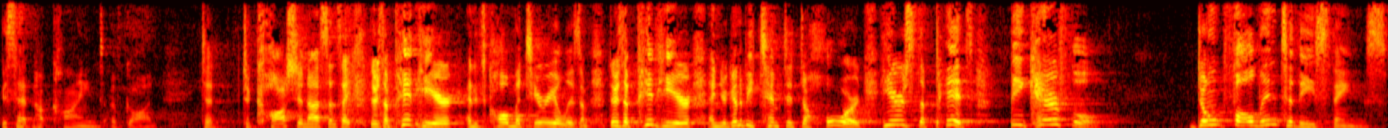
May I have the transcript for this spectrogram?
Is that not kind of God? To, to caution us and say, there's a pit here, and it's called materialism. There's a pit here, and you're going to be tempted to hoard. Here's the pits. Be careful. Don't fall into these things.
